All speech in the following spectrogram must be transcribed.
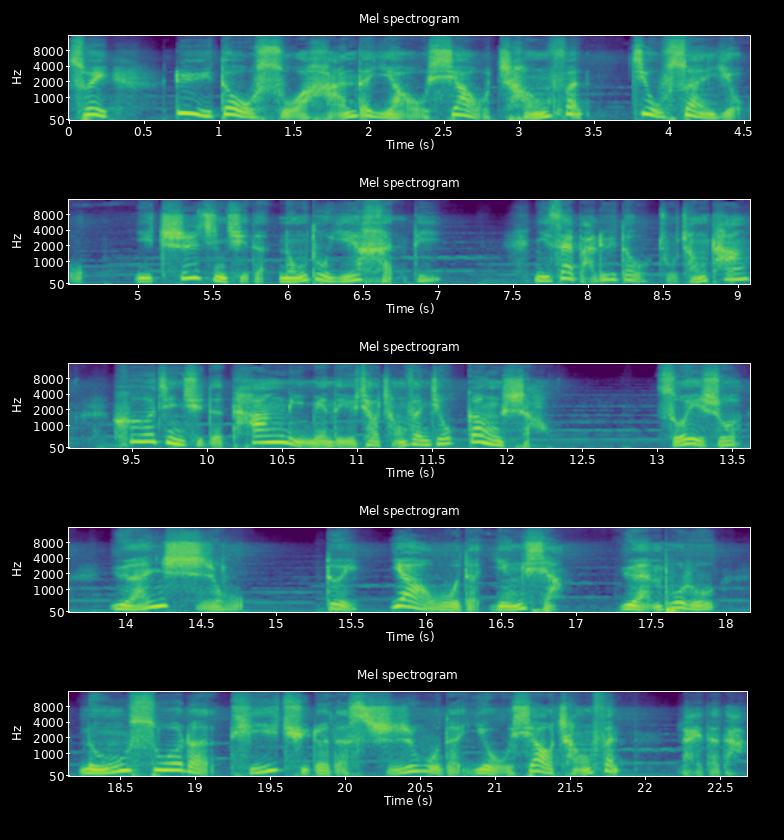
所以绿豆所含的有效成分，就算有，你吃进去的浓度也很低。你再把绿豆煮成汤，喝进去的汤里面的有效成分就更少。所以说，原食物对药物的影响。远不如浓缩了、提取了的食物的有效成分来得大。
